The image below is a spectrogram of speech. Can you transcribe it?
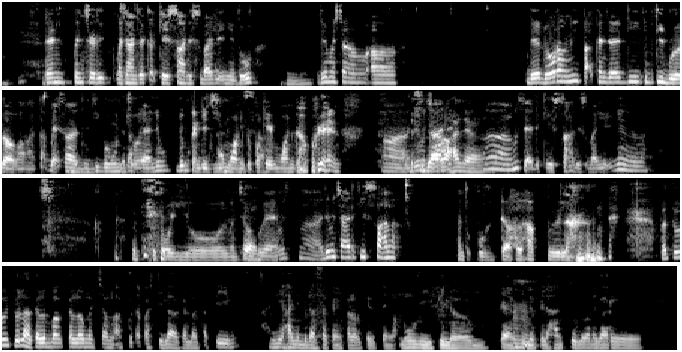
Dan penceri macam Han cakap kisah di sebaliknya tu, Hmm. dia macam uh, dia orang ni takkan jadi tiba-tiba tau. Ha, tak best lah Hmm. tiba-tiba muncul kan. Dia, dia bukan Digimon ke. Pokemon ke apa kan. Ha, Ada dia macam ada, sejarahnya. ha, mesti ada kisah di sebaliknya. Okey. Tutorial macam Kan? apa kan. Ha, dia macam ada kisah lah. Hantu purdah lah apalah. Lepas tu itulah kalau kalau macam aku tak pastilah kalau tapi ni hanya berdasarkan kalau kita tengok movie, filem kan, Hmm. filem-filem hantu luar negara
